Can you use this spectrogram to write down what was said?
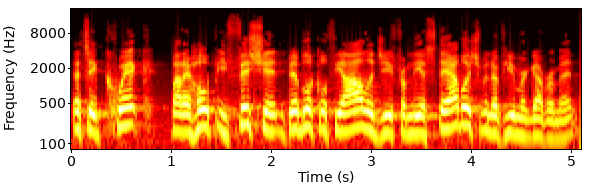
That's a quick, but I hope efficient biblical theology from the establishment of human government,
